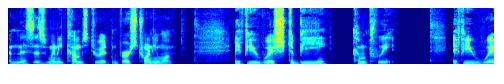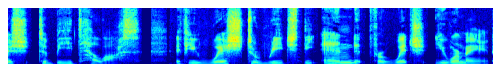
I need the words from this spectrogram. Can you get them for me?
And this is when he comes to it in verse 21. If you wish to be complete, if you wish to be telos, if you wish to reach the end for which you were made,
